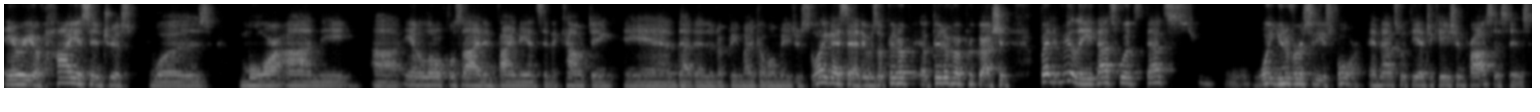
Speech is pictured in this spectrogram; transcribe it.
area of highest interest was more on the uh, analytical side in finance and accounting. And that ended up being my double major. So like i said it was a bit of a bit of a progression but really that's what that's what university is for. And that's what the education process is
